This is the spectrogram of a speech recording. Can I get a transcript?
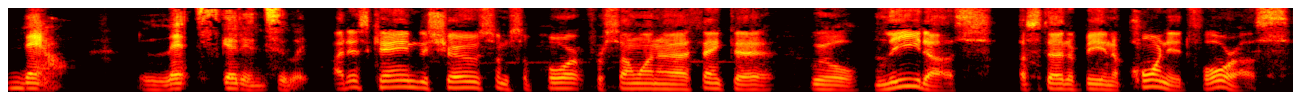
Now, let's get into it. I just came to show some support for someone who I think that will lead us instead of being appointed for us.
